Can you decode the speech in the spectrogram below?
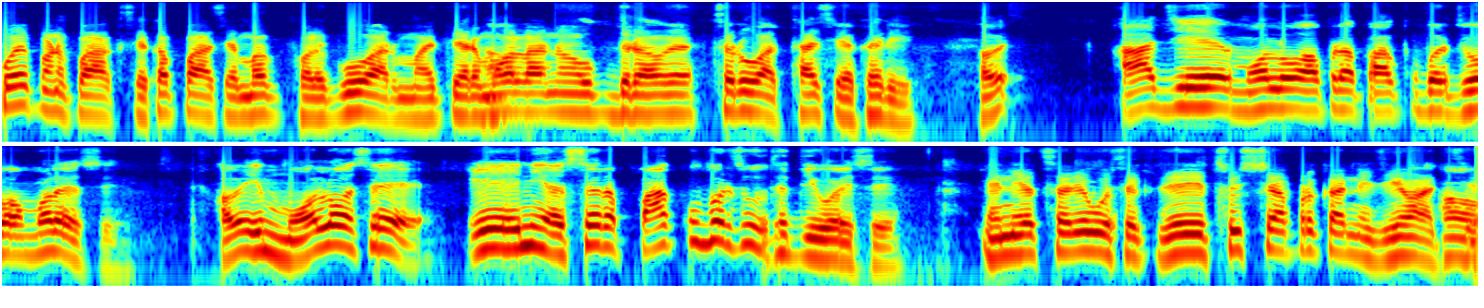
કોઈ પણ પાક છે કપાસ છે મગફળી ગુવારમાં અત્યારે મોલાનો ઉપદ્રવ હવે શરૂઆત થશે ખરી. હવે આ જે મોલો આપણા પાક ઉપર જોવા મળે છે હવે એ મોલો છે એ એની અસર પાક ઉપર શું થતી હોય છે? એની અસર એવું છે કે જે સુસ્યા પ્રકારની જીવાત છે.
